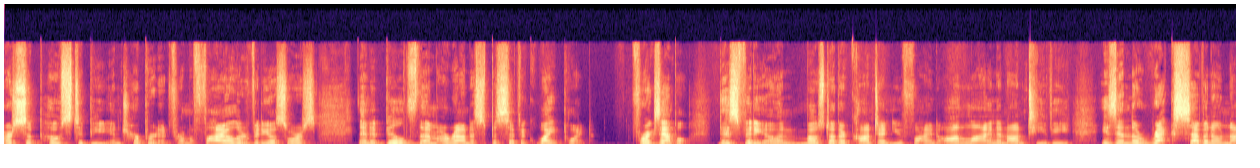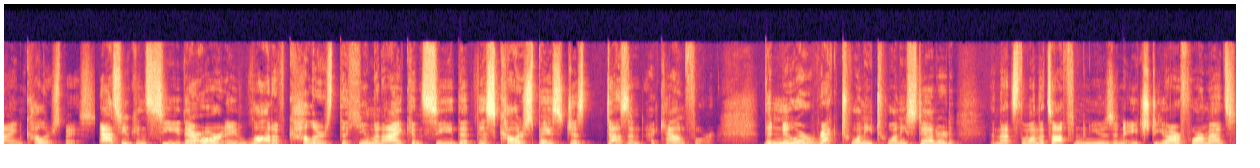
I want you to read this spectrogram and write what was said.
are supposed to be interpreted from a file or video source, and it builds them around a specific white point. For example, this video and most other content you find online and on TV is in the Rec 709 color space. As you can see, there are a lot of colors the human eye can see that this color space just doesn't account for. The newer Rec 2020 standard, and that's the one that's often used in HDR formats,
